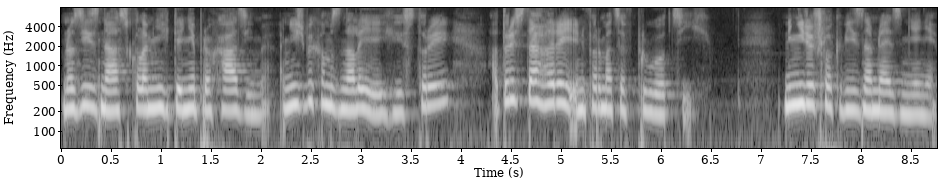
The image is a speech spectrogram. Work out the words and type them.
Mnozí z nás kolem nich denně procházíme, aniž bychom znali jejich historii a turisté hledají informace v průvodcích. Nyní došlo k významné změně.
